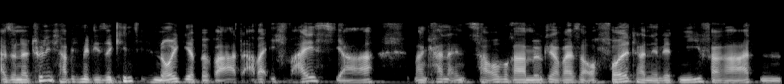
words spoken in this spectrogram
also natürlich habe ich mir diese kindliche Neugier bewahrt, aber ich weiß ja, man kann einen Zauberer möglicherweise auch foltern. Er wird nie verraten,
